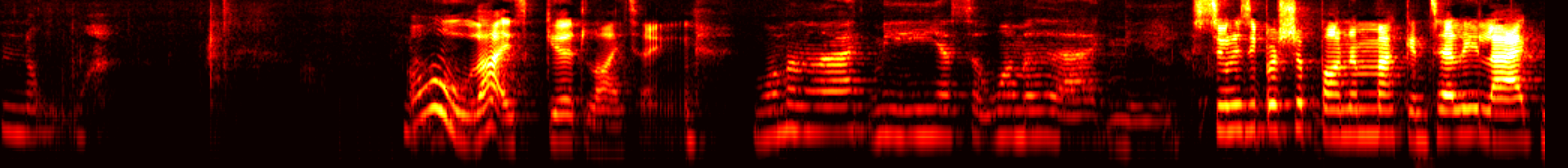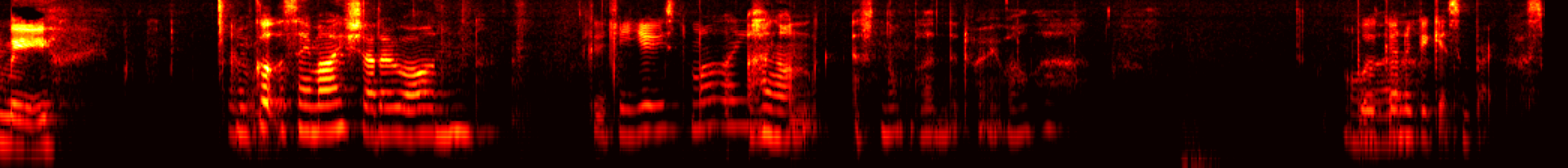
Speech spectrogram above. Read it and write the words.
No. Oh, that is good lighting. Woman like me, yes, a woman like me. As soon as he brush up on him, I can tell he like me. We've got the same eyeshadow on. Could you use mine? Hang on, it's not blended very well there. We're gonna go get some breakfast.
